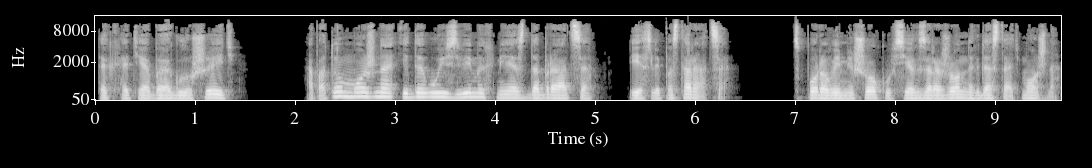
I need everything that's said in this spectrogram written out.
так хотя бы оглушить. А потом можно и до уязвимых мест добраться, если постараться. Споровый мешок у всех зараженных достать можно.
